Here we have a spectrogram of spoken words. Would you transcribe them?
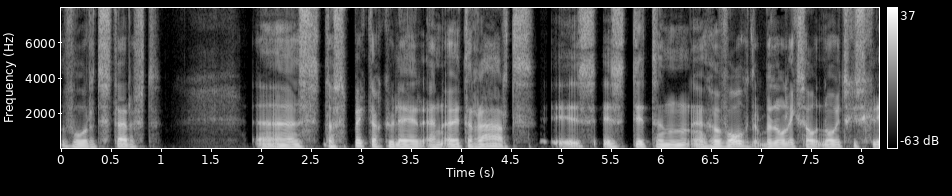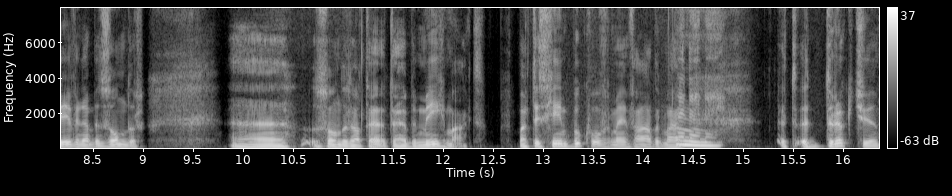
voor het sterft. Eh, dat is spectaculair. En uiteraard is, is dit een, een gevolg. Ik bedoel, ik zou het nooit geschreven hebben zonder, eh, zonder dat te, te hebben meegemaakt. Maar het is geen boek over mijn vader, maar Nee, nee, nee. het, het drukt je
